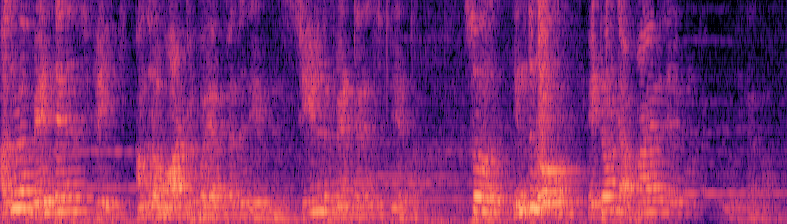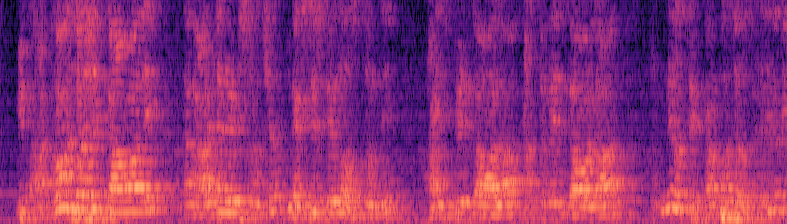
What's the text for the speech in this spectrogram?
అది కూడా మెయింటెనెన్స్ ఫ్రీ అందులో వాటర్ పోయట్లేదు ఏం లేదు. సీల్డ్ మెయింటెనెన్స్ ఫ్రీ అంటారు. సో ఇందులో ఎటువంటి అపాయం లేదు. మీకు అడ్వాన్స్ వర్షన్ కావాలి దాని ఆల్టర్నేటివ్స్ వచ్చి నెక్స్ట్ స్టేజ్లో వస్తుంది. హై స్పీడ్ కావాలా కస్టమైజ్ కావాలా అన్ని వస్తాయి కంపల్సరీ వస్తాయి. ఎందుకంటే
